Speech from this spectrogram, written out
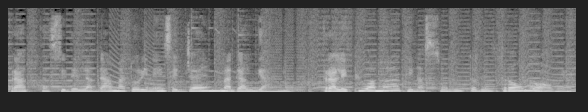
trattasi della dama torinese Gemma Galgani, tra le più amate in assoluto del trono over.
